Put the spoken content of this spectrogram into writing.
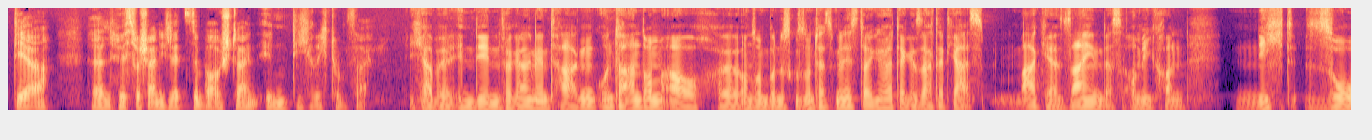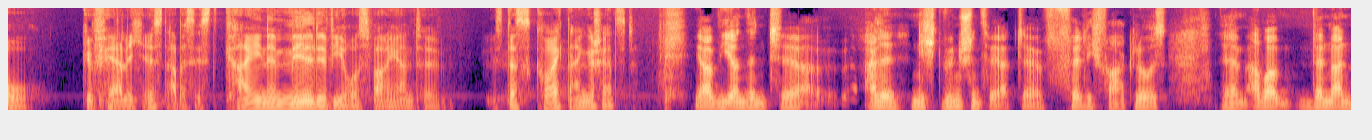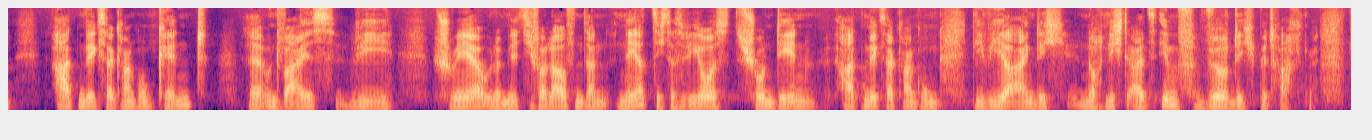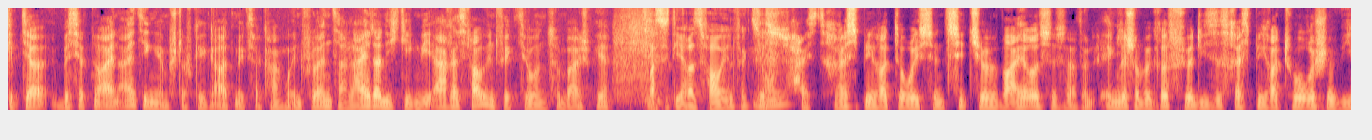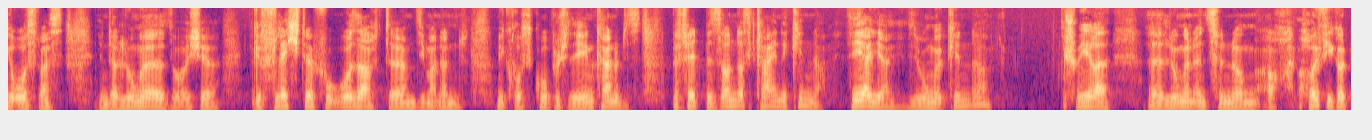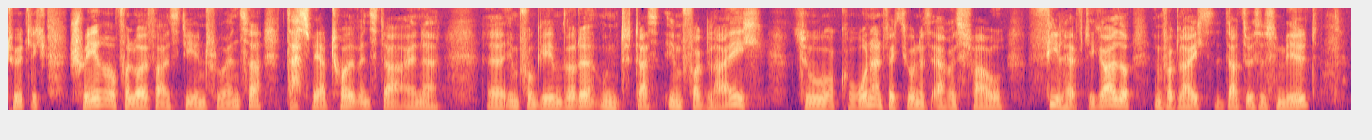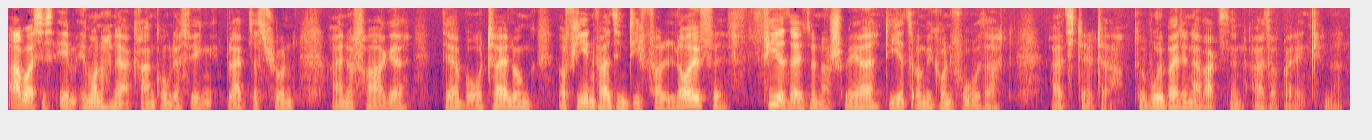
der äh, höchstwahrscheinlich letzte Baustein in die Richtung sein. Ich habe in den vergangenen Tagen unter anderem auch äh, unseren Bundesgesundheitsminister gehört, der gesagt hat, ja, es mag ja sein, dass Omikron nicht so gefährlich ist, aber es ist keine milde Virusvariante. Ist das korrekt eingeschätzt? Ja, Viren sind äh, alle nicht wünschenswert, äh, völlig fraglos. Ähm, aber wenn man Atemwegserkrankungen kennt äh, und weiß, wie schwer oder mild sie verlaufen, dann nähert sich das Virus schon den Atemwegserkrankungen, die wir eigentlich noch nicht als impfwürdig betrachten. Es gibt ja bis jetzt nur einen einzigen Impfstoff gegen Atemwegserkrankungen, Influenza. Leider nicht gegen die RSV-Infektion zum Beispiel. Was ist die RSV-Infektion? Das heißt Respiratory Syncytial Virus. Das ist also ein englischer Begriff für dieses respiratorische Virus, was in der Lunge solche Geflechte verursacht, ähm, die man dann mikroskopisch sehen kann. Und es befällt besonders kleine Kinder, sehr, junge Kinder. schwere äh, Lungenentzündung, auch häufiger tödlich, schwerere Verläufe als die Influenza. Das wäre toll, wenn es da eine äh, Impfung geben würde und das im Vergleich zur Corona-Infektion des RSV viel heftiger. Also im Vergleich dazu ist es mild, aber es ist eben immer noch eine Erkrankung. Deswegen bleibt das schon eine Frage der Beurteilung. Auf jeden Fall sind die Verläufe viel seltener schwer, die jetzt Omikron verursacht, als Delta. Sowohl bei den Erwachsenen als auch bei den Kindern.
